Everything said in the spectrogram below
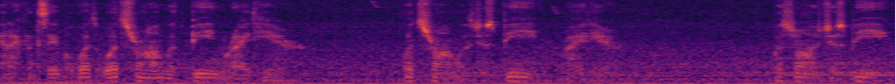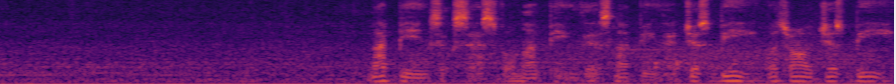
And I can say, but what's, what's wrong with being right here? What's wrong with just being right here? What's wrong with just being? Not being successful, not being this, not being that, just being. What's wrong with just being?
